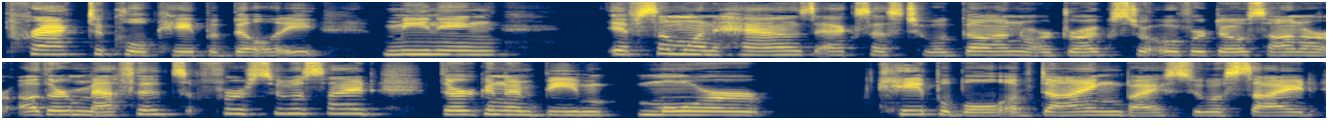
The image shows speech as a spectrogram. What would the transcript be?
practical capability, meaning if someone has access to a gun or drugs to overdose on or other methods for suicide, they're going to be more capable of dying by suicide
